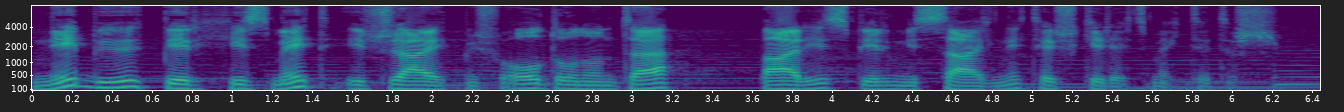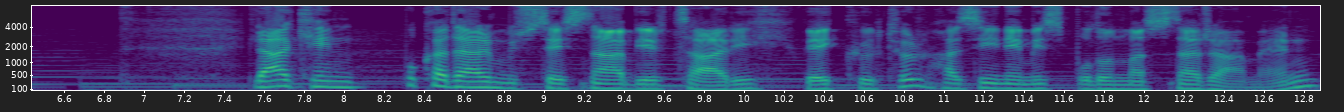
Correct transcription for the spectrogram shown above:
ne büyük bir hizmet icra etmiş olduğunun da bariz bir misalini teşkil etmektedir. Lakin bu kadar müstesna bir tarih ve kültür hazinemiz bulunmasına rağmen,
